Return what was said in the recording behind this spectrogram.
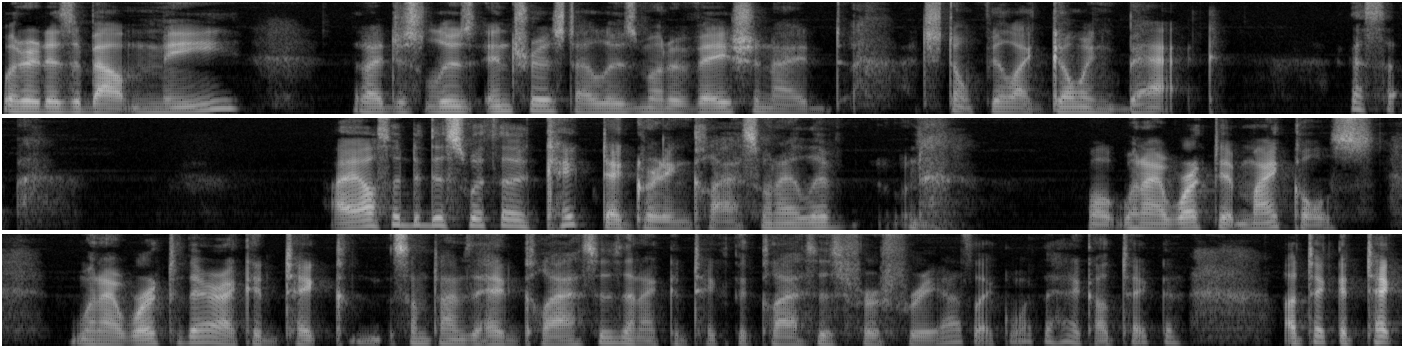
what it is about me that I just lose interest, I lose motivation. I, I just don't feel like going back. I guess I, I also did this with a cake decorating class when I lived well when I worked at Michael's when I worked there, I could take sometimes they had classes and I could take the classes for free. I was like, what the heck? I'll take a I'll take a tech,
